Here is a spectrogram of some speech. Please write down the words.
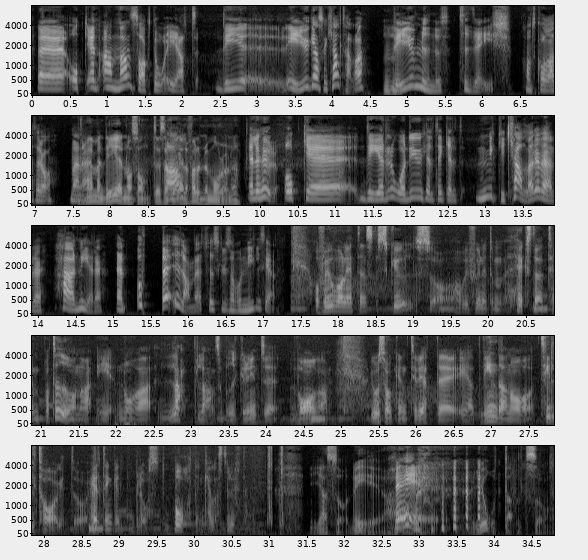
Eh, och en annan sak då är att det eh, är ju ganska kallt här va? Mm. Det är ju minus 10-ish. Har inte kollat idag. Men... nej men det är något sånt, så Ja. i alla fall under morgonen. Eller hur? Och eh, det råder ju helt enkelt mycket kallare väder här nere än uppe i landet. Vi ska lyssna på Nils igen. Och för ovanlighetens skull så har vi funnit de högsta temperaturerna i norra Lappland, så brukar det inte vara. Orsaken till detta är att vindarna har tilltagit och helt enkelt blåst bort den kallaste luften. Jaså, det har Det det gjort alltså.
